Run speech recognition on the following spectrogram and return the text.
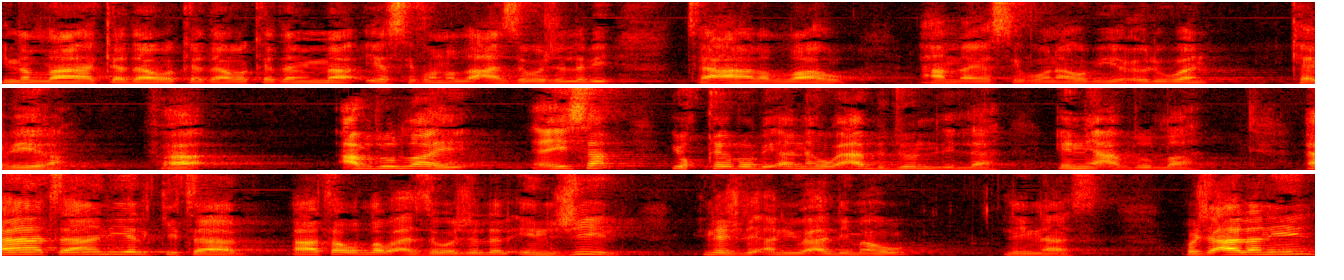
إن الله كذا وكذا وكذا مما يصفون الله عز وجل به. تعالى الله عما يصفونه به علوا كبيرا. فعبد الله عيسى يقر بأنه عبد لله. إني عبد الله. آتاني الكتاب. آتاه الله عز وجل الإنجيل من أجل أن يعلمه للناس. وجعلني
